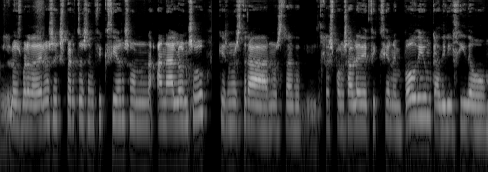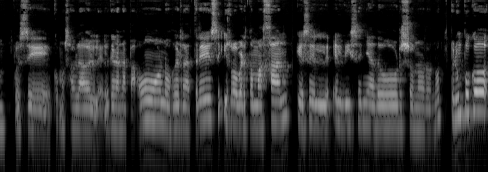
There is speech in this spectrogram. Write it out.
los verdaderos expertos en ficción son Ana Alonso, que es nuestra, nuestra responsable de ficción en Podium, que ha dirigido, pues, eh, como os ha hablado, el, Gran Apagón o Guerra 3, y Roberto Maján, que es el, el diseñador sonoro, ¿no? Pero un poco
